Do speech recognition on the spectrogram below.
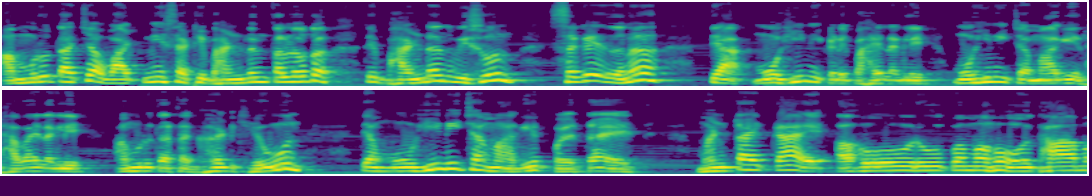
अमृताच्या वाटणीसाठी भांडण चाललं होतं. ते भांडण विसरून सगळेजण त्या मोहिनीकडे पाहायला लागले. मोहिनीच्या मागे धावायला लागले. अमृताचा घट घेऊन त्या मोहिनीच्या मागे पळतायत. म्हणतायत काय? अहो रूपमहो धाम.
